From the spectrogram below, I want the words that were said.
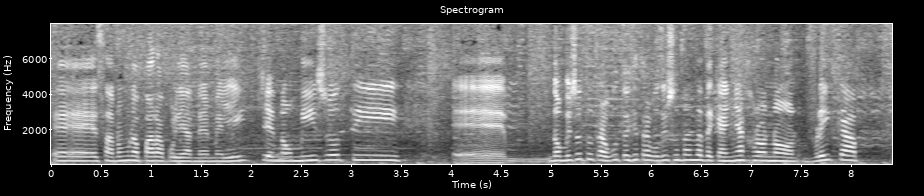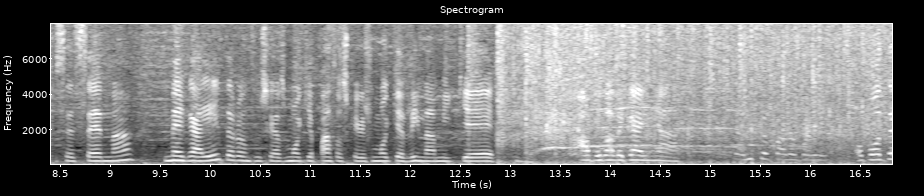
Ε, αισθανόμουν πάρα πολύ ανέμελη και νομίζω ότι Ε, νομίζω το τραγούδι το είχε τραγουδήσει όταν ήταν 19 χρονών. Βρήκα σε σένα μεγαλύτερο ενθουσιασμό και πάθος και ρυθμό και δύναμη και από τα 19. Ευχαριστώ πάρα πολύ. Οπότε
